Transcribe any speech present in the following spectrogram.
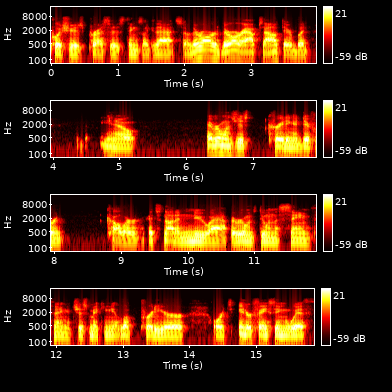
pushes, presses, things like that. So there are there are apps out there, but you know, everyone's just creating a different color. It's not a new app. Everyone's doing the same thing. It's just making it look prettier or it's interfacing with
